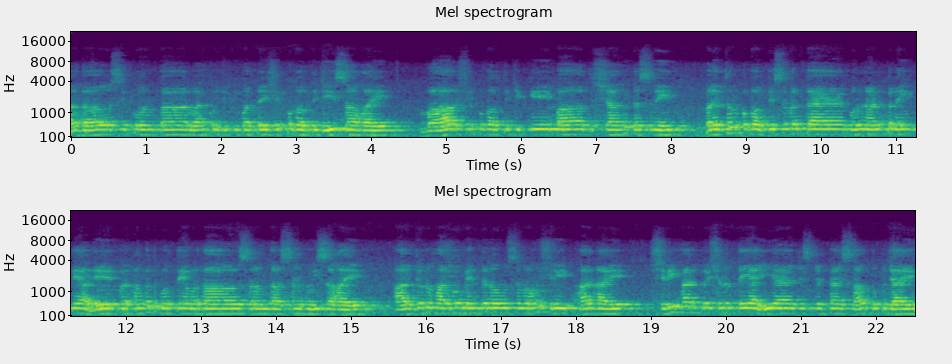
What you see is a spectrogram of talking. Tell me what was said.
ਅਰਦਾਸ ਇੱਕ ਵਾਹਿਗੁਰੂ ਜੀ ਕੀ ਫਤਿਹ ਸ਼੍ਰੀ ਭਗਵਤ ਜੀ ਸਹਾਇ ਵਾਰ ਸ਼੍ਰੀ ਭਗਵਤ ਜੀ ਕੀ ਪਾਤਸ਼ਾਹੀ ਦਸਵੀਂ ਪ੍ਰਥਮ ਭਗਵਤੀ ਸਿਮਰਤੈ ਗੁਰੂ ਨਾਨਕ ਨਹੀਂ ਧਿਆਏ, ਪਰ ਅੰਗਦ ਗੁਰਤੇ ਅਮਰਦਾਸ ਰਮਦਾਸਨ ਹੋਈ ਸਹਾਇ ਅਰਜੁਨ ਹਰ ਗੋਬਿੰਦ ਨੂੰ ਸਿਮਰੋ ਸ਼੍ਰੀ ਹਰਿ ਰਾਏ ਸ਼੍ਰੀ ਹਰਿ ਕ੍ਰਿਸ਼ਨ ਧਿਆਈ ਹੈ, ਜਿਸ ਡਿਠਾ ਸਭ ਦੁਖ ਜਾਏ,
